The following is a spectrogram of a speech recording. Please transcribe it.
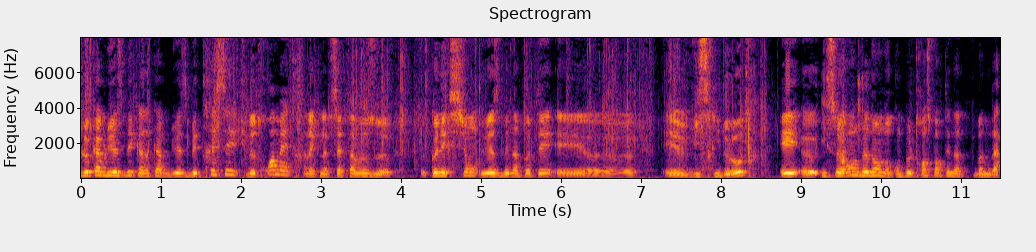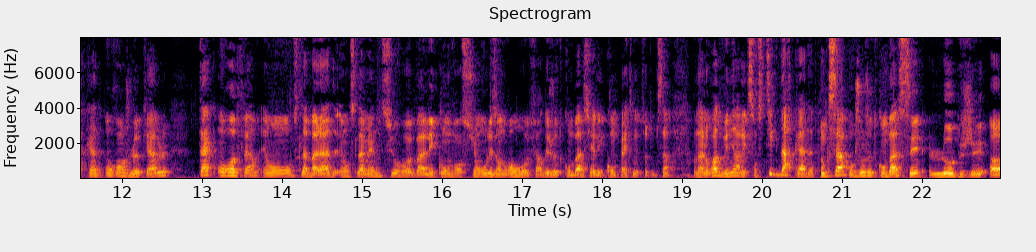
le câble USB, qui est un câble USB tressé de 3 mètres, avec la- cette fameuse euh, connexion USB d'un côté et, euh, et visserie de l'autre. Et euh, il se range dedans, donc on peut le transporter notre bonne d'arcade. On range le câble. Tac, on referme et on se la balade et on se l'amène sur euh, bah, les conventions ou les endroits où on veut faire des jeux de combat, s'il y a des compètes ou des trucs comme ça, on a le droit de venir avec son stick d'arcade. Donc ça, pour jouer aux jeux de combat, c'est l'objet à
